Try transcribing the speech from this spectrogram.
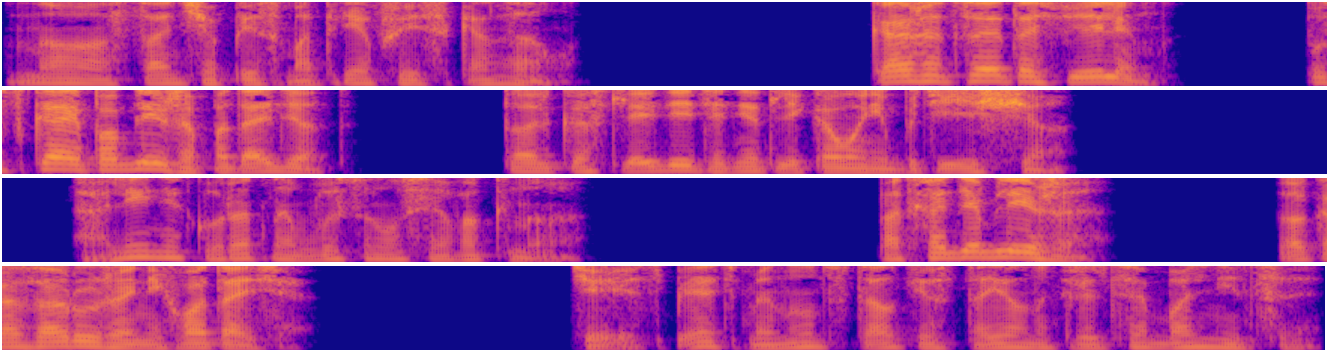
Но Санчо, присмотревшись, сказал. «Кажется, это филин. Пускай поближе подойдет. Только следите, нет ли кого-нибудь еще». Олень аккуратно высунулся в окно. «Подходи ближе. Только за оружие не хватайся». Через пять минут сталкер стоял на крыльце больницы.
